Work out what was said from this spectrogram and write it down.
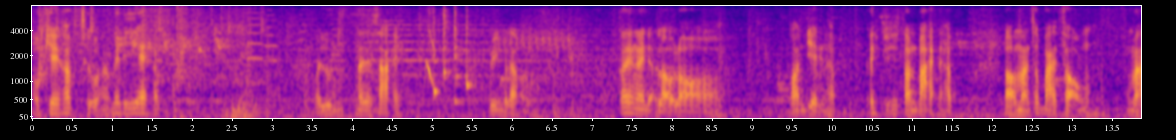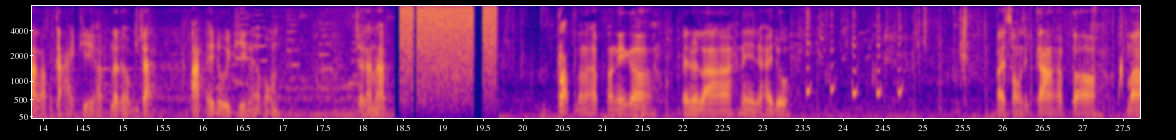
โอเคครับ ถือว่าไม่ได้แย่ครับวัยรุ่นน่าจะสายวิ่งไปแล้ว ก็ยังไงเดี๋ยวเรารอตอนเย็นครับ เอ้ยตอนบ่ายนะครับรอประมาณสักบ่ายสองมารับกายอีกทีครับ แล้วเดี๋ยวผมจะ อัดให้ดูอีกทีนะครับผมเจอกันครับ กลับมาแล้วครับ ตอนนี้ก็เป็นเวลานี่เดี๋ยวให้ดูบ่ายสองสิบเก้าครับก็มา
